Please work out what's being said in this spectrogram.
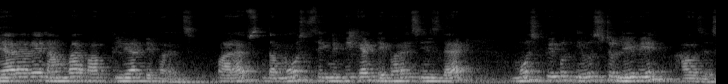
there are a number of clear difference. Perhaps the most significant difference is that most people used to live in houses,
